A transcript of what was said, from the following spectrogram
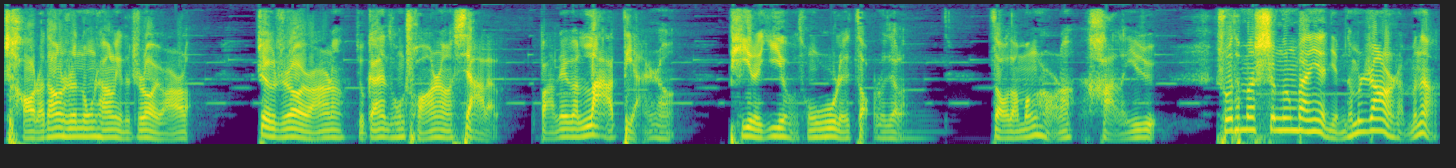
吵着当时农场里的指导员了。这个指导员呢，就赶紧从床上下来了，把这个蜡点上，披着衣服从屋里走出去了。走到门口呢，喊了一句：“说他妈深更半夜，你们他妈嚷嚷什么呢？”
